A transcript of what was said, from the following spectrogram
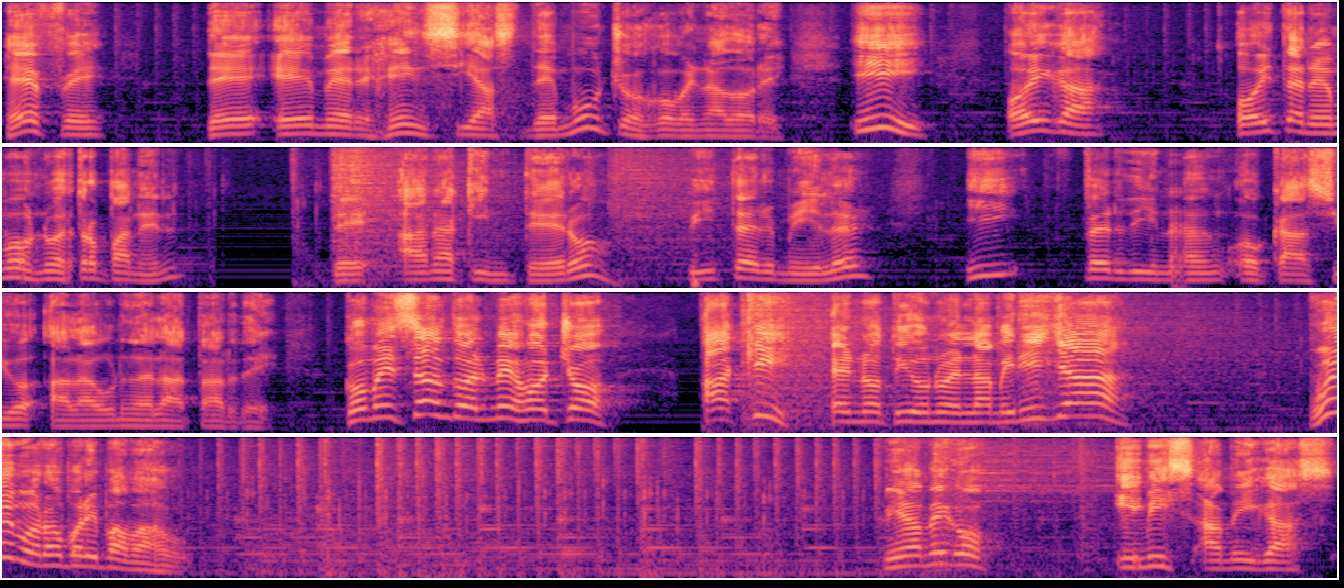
jefe de emergencias de muchos gobernadores. Y, oiga, hoy tenemos nuestro panel de Ana Quintero, Peter Miller y Ferdinand Ocasio a la una de la tarde. Comenzando el mes 8, aquí en Noti1 en la mirilla. Fuimos por ahí para abajo. Mis amigos, y mis amigas,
